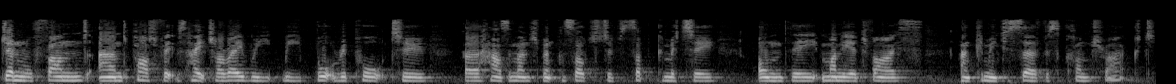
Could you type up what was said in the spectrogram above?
general fund and part of it was HRA. We, we brought a report to uh, Housing Management Consultative Subcommittee on the money advice and community service contract.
